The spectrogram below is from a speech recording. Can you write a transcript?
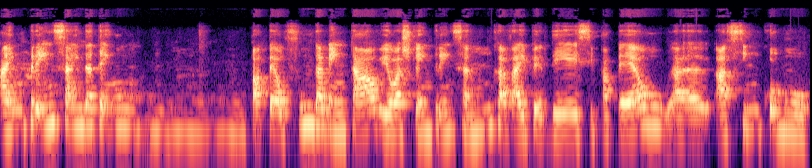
a imprensa ainda tem um, um, um, papel fundamental, e eu acho que a imprensa nunca vai perder esse papel, assim como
